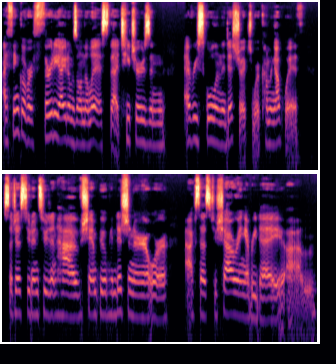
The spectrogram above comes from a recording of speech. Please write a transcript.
I think, over 30 items on the list that teachers in every school in the district were coming up with, such as students who didn't have shampoo and conditioner or access to showering every day, um,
